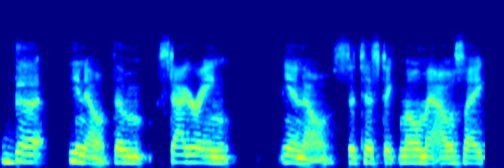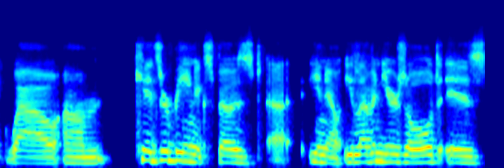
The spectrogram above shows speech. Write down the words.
the you know the staggering you know statistic moment, I was like, wow, um, kids are being exposed. Uh, you know, 11 years old is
